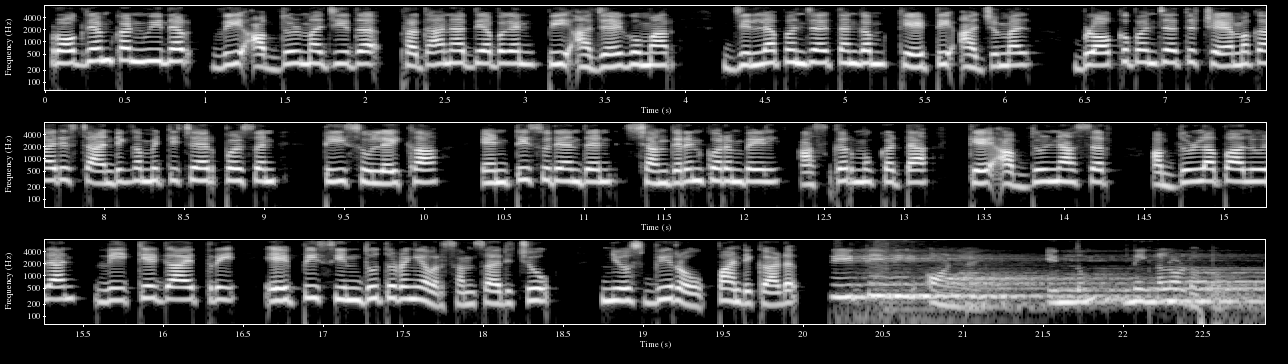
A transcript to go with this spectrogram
Programme convener V Abdul Majeed പ്രധാനാധ്യാപകൻ P Ajayakumar ജില്ലാ പഞ്ചായത്ത് അംഗം K T Ajmal block panchayat ക്ഷേമകാര്യ standing committee chairperson T Sulaikha N T Surendran Sankaran Korambayil Askar Mukkatta K Abdul Nasar Abdulla Paloran V K Gayathri A P Sindhu തുടങ്ങിയവർ സംസാരിച്ചു. News bureau Pandikkad. C T V online. എന്നും നിങ്ങളോടൊപ്പം.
